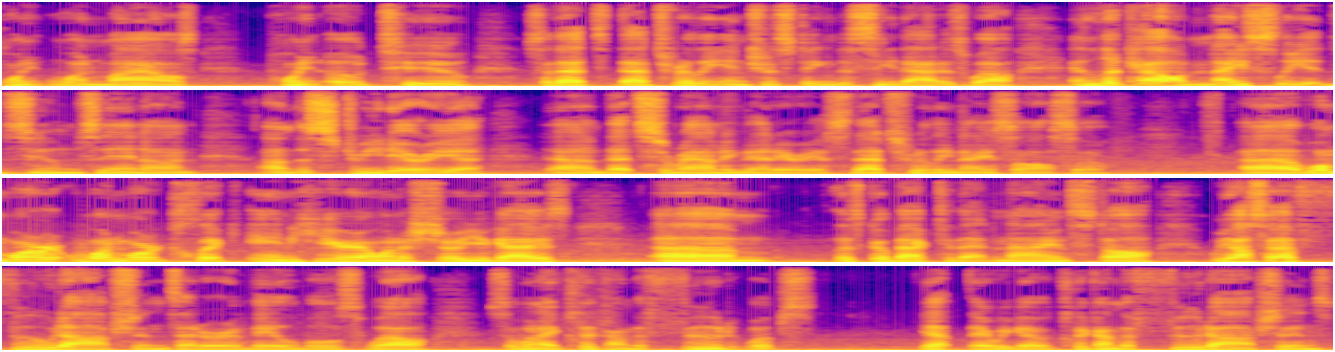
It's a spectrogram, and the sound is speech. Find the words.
0.1 miles, 0.02. So that's that's really interesting to see that as well. And look how nicely it zooms in on on the street area um, that's surrounding that area. So that's really nice also. Uh, one more one more click in here. I want to show you guys. Um, let's go back to that nine stall. We also have food options that are available as well. So when I click on the food, whoops, Yep, there we go. Click on the food options.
